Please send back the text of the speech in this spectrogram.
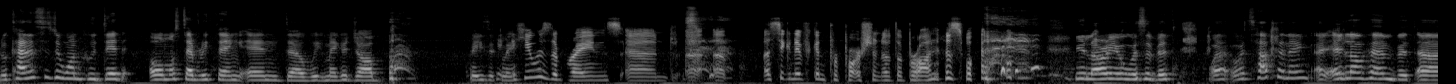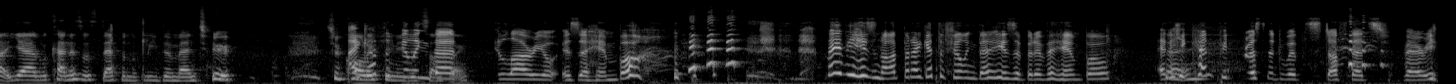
Lucanis is the one who did almost everything in the Wigmaker job, basically. he was the brains and a, a, significant proportion of the brawn as well. Ilario was a bit, what, what's happening? I, I love him, but uh, yeah, Lucanis was definitely the man to to I get if the feeling that- Ilario is a himbo. Maybe he's not, but I get the feeling that he's a bit of a himbo. And he can't be trusted with stuff that's very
